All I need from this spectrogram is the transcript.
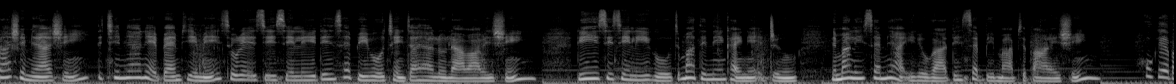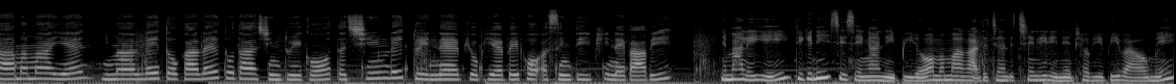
တော်တာရှင်များရှင်တချင်းများနဲ့ပန်းပြေမယ်ဆိုတဲ့အစီအစဉ်လေးတင်ဆက်ပေးဖို့ချိန်ကြရလို့လာပါပြီရှင်ဒီအစီအစဉ်လေးကိုကျမတင်တင်ခိုင်တဲ့အတူညီမလေးဆက်မြအီတို့ကတင်ဆက်ပေးမှာဖြစ်ပါတယ်ရှင်ဟုတ်ကဲ့ပါမမရဲ့ညီမလေးတော့ကလည်းတော်တာရှင်တွေကိုတချင်းလေးတွေနဲ့ဖြိုပြပေးဖို့အစဉ်တီးဖြစ်နေပါပြီ ညီမလေးကြီးဒီကနေ့စီစဉ်ကနေပြီးတော့မမကတကြံတချင်းလေးတွေနဲ့ဖျော်ဖြေပေးပါအောင်မယ်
